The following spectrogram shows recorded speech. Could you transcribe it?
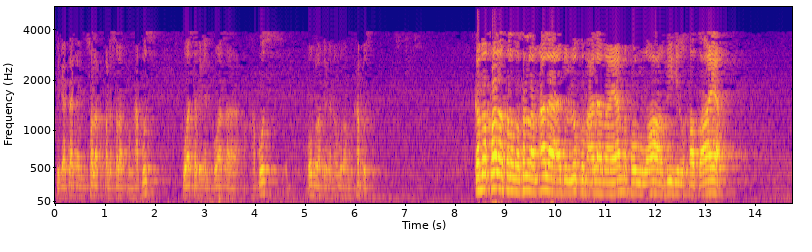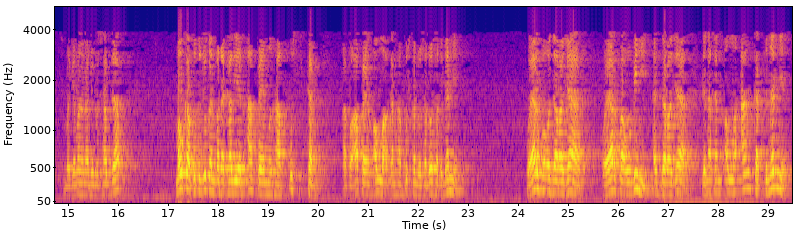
dikatakan salat pada salat menghapus, puasa dengan puasa hapus, umrah dengan umrah menghapus. Kama qala sallallahu alaihi wasallam ala adullukum ala ma yamhu Allah bihi al-khataya. Sebagaimana Nabi bersabda, maukah aku tunjukkan pada kalian apa yang menghapuskan atau apa yang Allah akan hapuskan dosa-dosa dengannya? Wa yarfa'u darajat wa yarfa'u bihi ad-darajat dan akan Allah angkat dengannya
